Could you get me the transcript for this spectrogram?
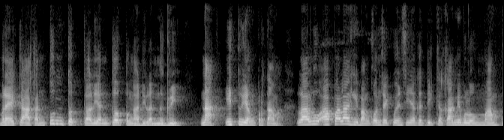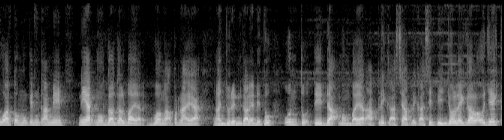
mereka akan tuntut kalian ke pengadilan negeri. Nah, itu yang pertama. Lalu apalagi bang konsekuensinya ketika kami belum mampu atau mungkin kami niat mau gagal bayar. Gua nggak pernah ya nganjurin kalian itu untuk tidak membayar aplikasi-aplikasi pinjol legal OJK.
